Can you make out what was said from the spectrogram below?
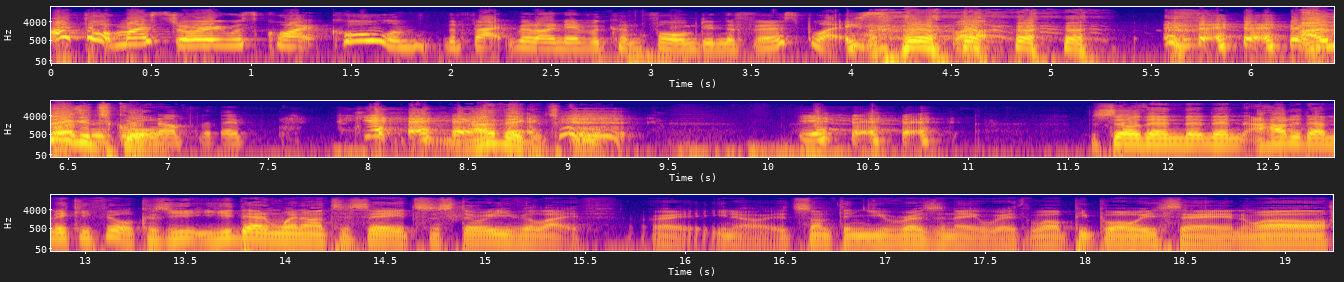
I thought my story was quite cool, and the fact that I never conformed in the first place. But I think it's cool. enough for them. Yeah, I think it's cool. yeah. So then, then, then, how did that make you feel? Because you, you then went on to say it's the story of your life, right? You know, it's something you resonate with. Well, people always saying, well,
